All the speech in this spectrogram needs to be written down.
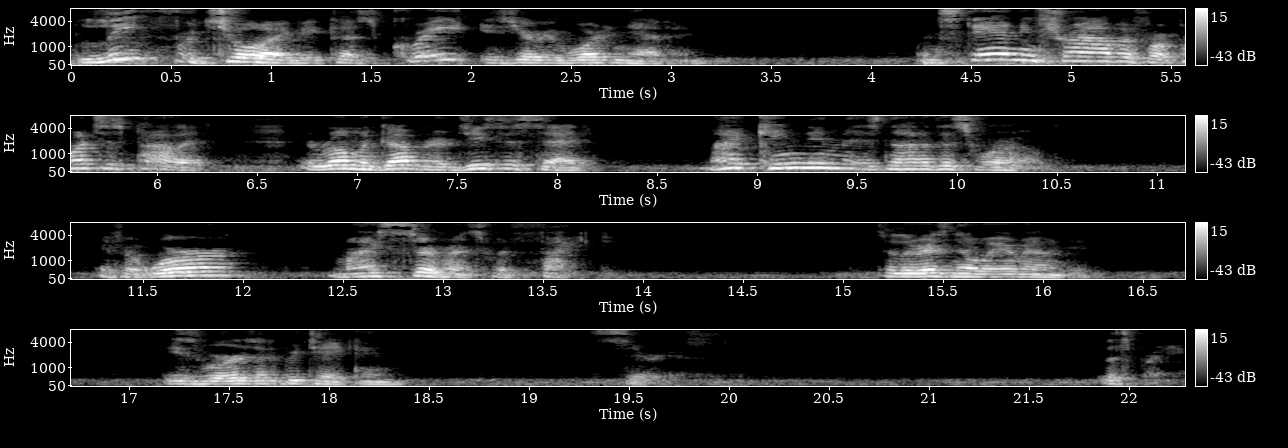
leap for joy, because great is your reward in heaven. When standing trial before Pontius Pilate, the Roman governor, Jesus said, My kingdom is not of this world. If it were, my servants would fight. So there is no way around it. These words are to be taken serious. Let's pray.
